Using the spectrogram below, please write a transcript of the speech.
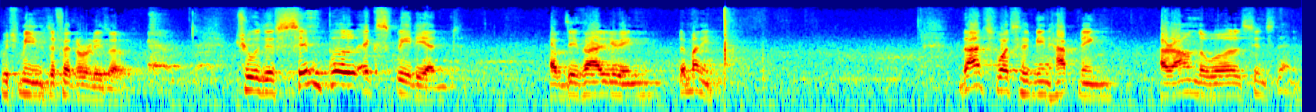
which means the Federal Reserve, through the simple expedient of devaluing the money. That's what has been happening around the world since then.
